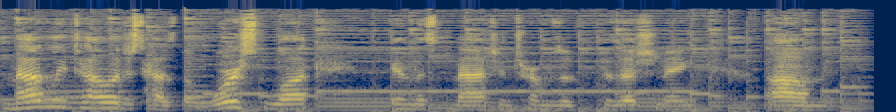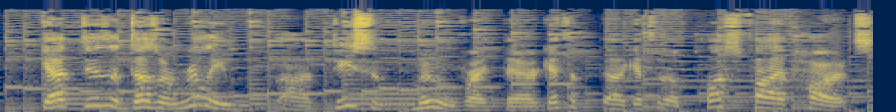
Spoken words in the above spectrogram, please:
Maogiitawa just has the worst luck in this match in terms of positioning. Um, does a really uh, decent move right there. Gets a uh, gets a plus five hearts,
